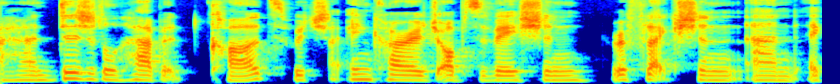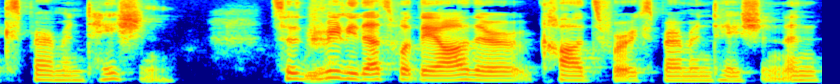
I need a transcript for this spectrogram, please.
uh, digital habit cards, which encourage observation, reflection, and experimentation. So yes. really, that's what they are. They're cards for experimentation, and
